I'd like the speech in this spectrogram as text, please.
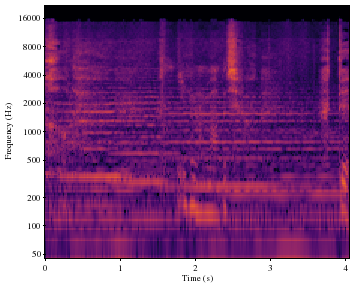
好了，你们忙去吧，爹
